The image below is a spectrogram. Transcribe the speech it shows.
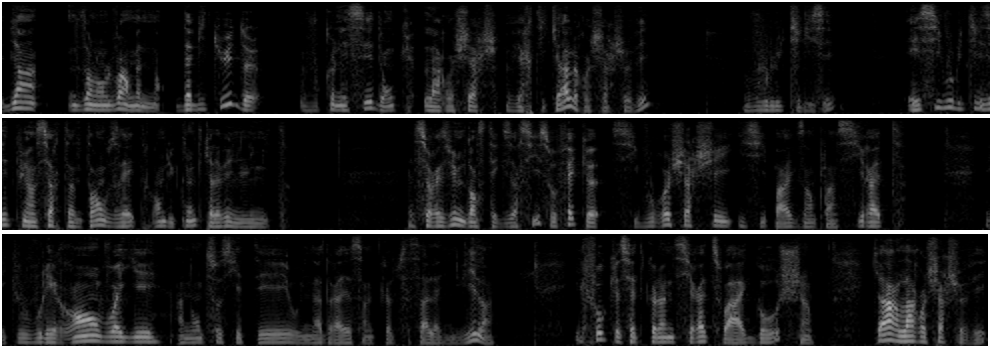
Eh bien, nous allons le voir maintenant. D'habitude, vous connaissez donc la recherche verticale, recherche V. Vous l'utilisez. Et si vous l'utilisez depuis un certain temps, vous êtes rendu compte qu'elle avait une limite. Elle se résume dans cet exercice au fait que si vous recherchez ici par exemple un SIRET et que vous voulez renvoyer un nom de société ou une adresse, un comme ça à une ville, il faut que cette colonne SIRET soit à gauche car la recherche V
